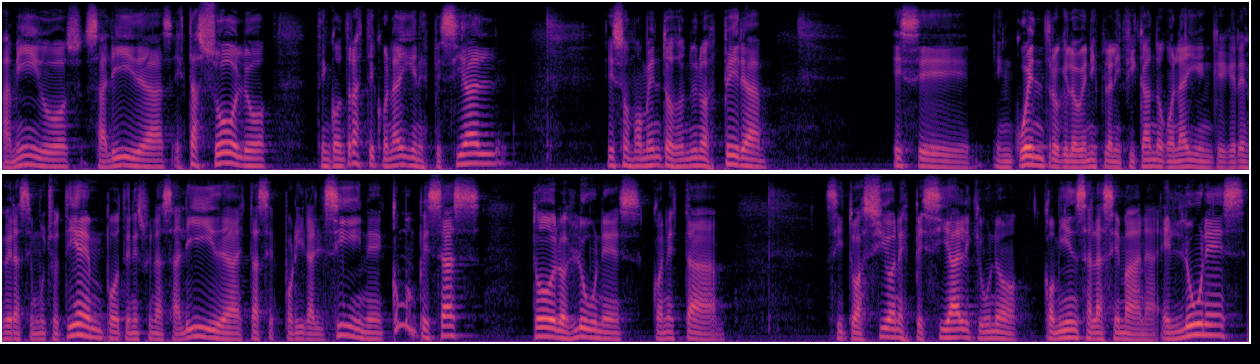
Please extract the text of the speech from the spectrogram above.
amigos, salidas, estás solo, te encontraste con alguien especial, esos momentos donde uno espera ese encuentro que lo venís planificando con alguien que querés ver hace mucho tiempo, tenés una salida, estás por ir al cine. ¿Cómo empezás todos los lunes con esta situación especial que uno comienza la semana? El lunes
